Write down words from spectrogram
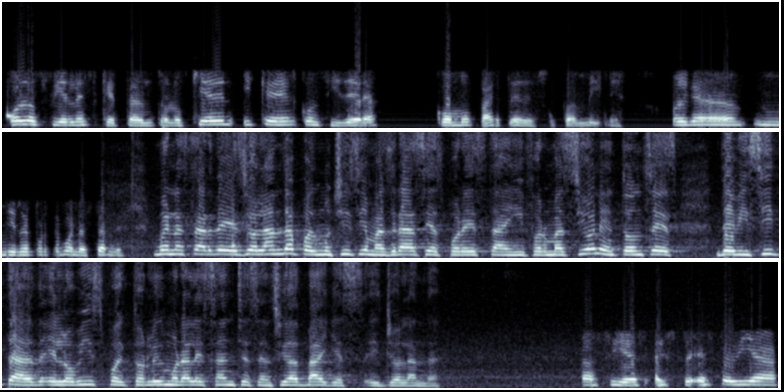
con los fieles que tanto lo quieren y que él considera como parte de su familia. Olga, mi reporte, buenas tardes. Buenas tardes, Yolanda, pues muchísimas gracias por esta información. Entonces, de visita del obispo Héctor Luis Morales Sánchez en Ciudad Valles, eh, Yolanda. Así es, este, este día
